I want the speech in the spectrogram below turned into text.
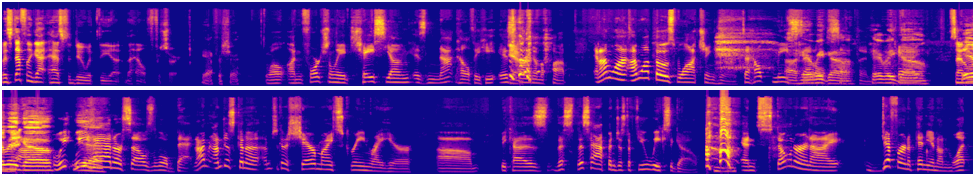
But it's definitely got has to do with the uh, the health for sure. yeah, for sure. Well, unfortunately, Chase Young is not healthy. He is Yeah. starting on the pup, and I want I want those watching here to help me. Oh, here we go. something, Here we okay? go. Settle Here we down. go. We we Yeah. had ourselves a little bet, and I'm I'm just gonna I'm just gonna share my screen right here, um, because this this happened just a few weeks ago, and Stoner and I differ in opinion on what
